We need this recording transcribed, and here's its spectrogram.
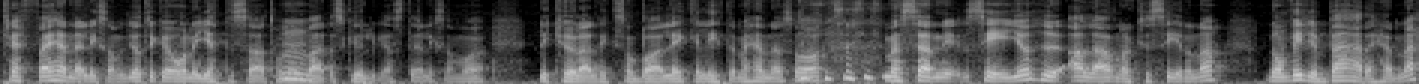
träffar henne liksom, jag tycker hon är jättesöt, hon är Mm. världens gulligaste liksom. Och det är kul att liksom bara leka lite med henne så. Men sen ser jag hur alla andra kusinerna, de vill ju bära henne.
